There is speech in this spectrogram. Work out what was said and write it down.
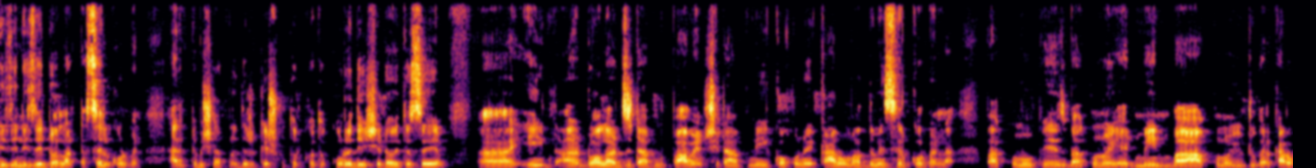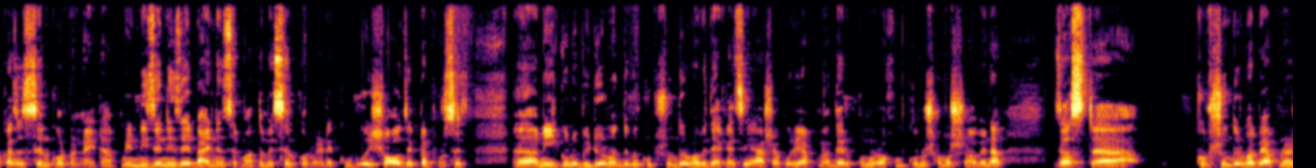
নিজে নিজে ডলারটা সেল করবেন। আরেকটা বিষয় আপনাদেরকে সতর্কতা করে দিই, সেটা হইতেছে এই ডলার যেটা আপনি পাবেন, সেটা আপনি কখনোই কারও মাধ্যমে সেল করবেন না। বা কোনো পেজ বা কোনো অ্যাডমিন বা কোনো ইউটিউবার কারও কাছে সেল করবেন না। এটা আপনি নিজে নিজে বাইন্যান্সের মাধ্যমে সেল করবেন। এটা খুবই সহজ একটা প্রসেস আমি এগুলো ভিডিওর মাধ্যমে খুব সুন্দরভাবে দেখাইছি। আশা করি আপনাদের কোনো রকম কোনো সমস্যা হবে না। জাস্ট খুব সুন্দরভাবে আপনার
